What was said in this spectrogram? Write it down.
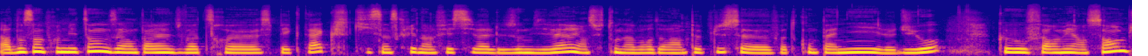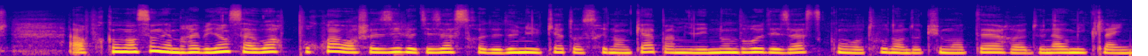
Alors dans un premier temps, nous allons parler de votre euh, spectacle qui s'inscrit dans le festival de Zoom d'hiver et ensuite on abordera un peu plus euh, votre compagnie et le duo que vous formez ensemble. Alors pour commencer, on aimerait bien savoir pourquoi avoir choisi le désastre de 2004 au Sri Lanka parmi les nombreux désastres qu'on retrouve dans le documentaire euh, de Naomi Klein.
